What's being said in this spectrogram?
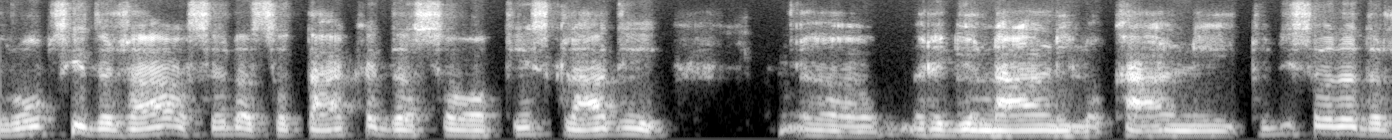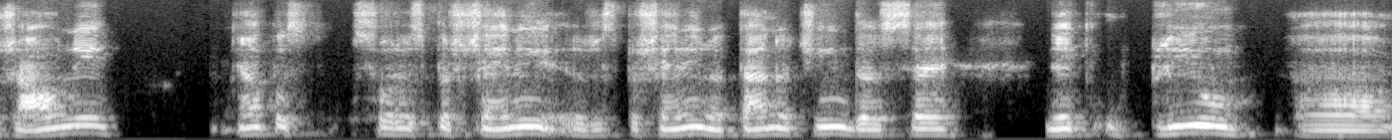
evropskih državah seveda so take, da so ti skladi uh, regionalni, lokalni, tudi seveda državni, ja, pa so razpršeni, razpršeni na ta način, da se nek vpliv uh,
